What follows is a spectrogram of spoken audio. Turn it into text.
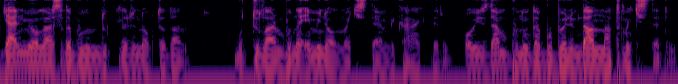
Gelmiyorlarsa da bulundukları noktadan mutlular buna emin olmak isteyen bir karakterim. O yüzden bunu da bu bölümde anlatmak istedim.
